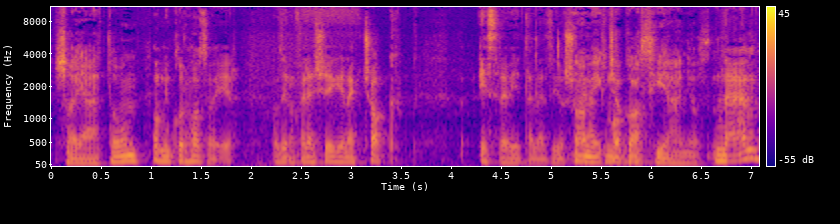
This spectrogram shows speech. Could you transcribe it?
sajátom. Amikor hazaér, azért a feleségének csak észrevételezi a saját Amíg csak az hiányoz. Nem?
